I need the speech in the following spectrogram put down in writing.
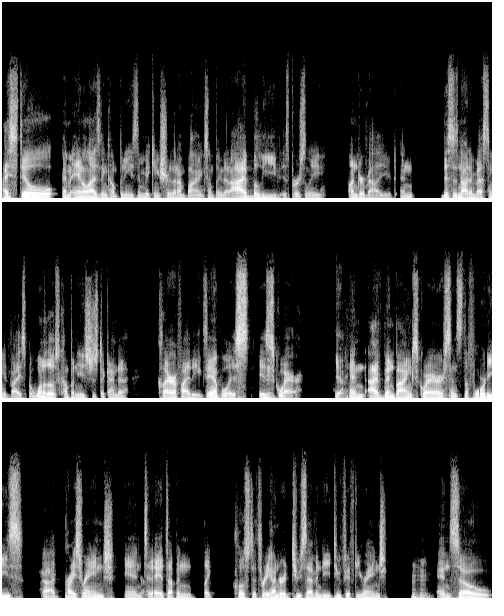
I still am analyzing companies and making sure that I'm buying something that I believe is personally undervalued. And this is not investing advice, but one of those companies, just to kind of clarify the example, is is mm-hmm. Square. Yeah. And I've been buying Square since the 40s uh, price range. And today it's up in like close to 300, 270, 250 range. Mm-hmm. And so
